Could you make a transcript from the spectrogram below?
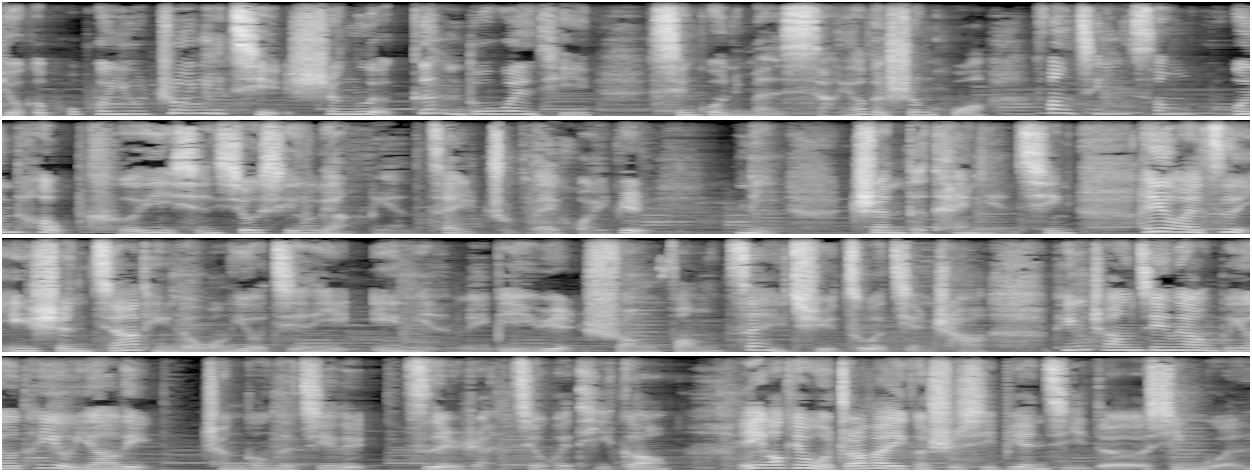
有个婆婆又住一起，生了更多问题。先过你们想要的生活，放轻松。婚后可以先休息两年，再准备怀孕。你真的太年轻。还有来自医生家庭的网友建议，一年没避孕，双方再去做检查。平常尽量不要太有压力。成功的几率自然就会提高。诶，OK，我抓到一个实习编辑的新闻，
